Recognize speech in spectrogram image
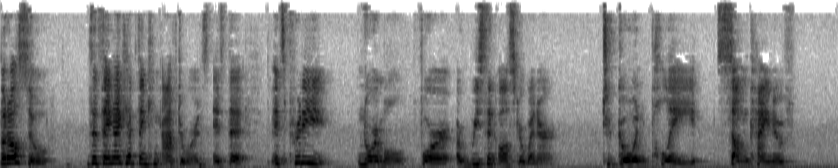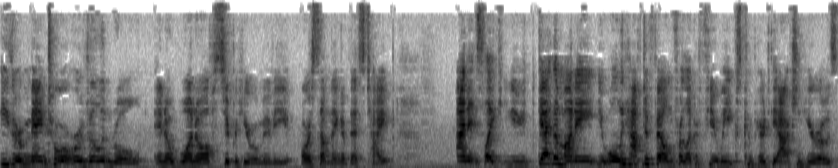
But also, the thing I kept thinking afterwards is that it's pretty normal for a recent Oscar winner to go and play some kind of either mentor or villain role in a one-off superhero movie or something of this type. And it's like you get the money, you only have to film for like a few weeks compared to the action heroes.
